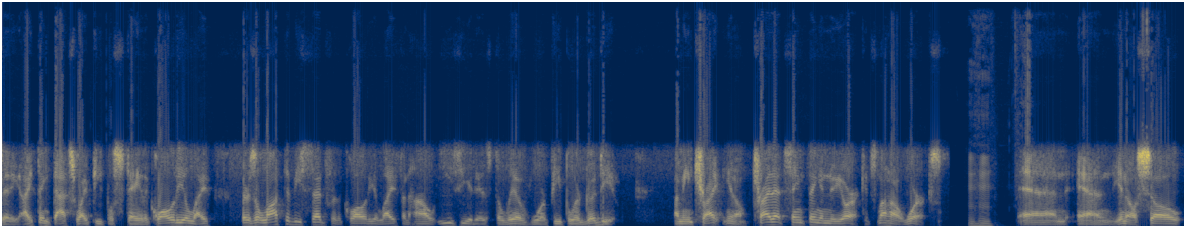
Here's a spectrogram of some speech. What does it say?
city. I think that's why people stay. The quality of life. There's a lot to be said for the quality of life and how easy it is to live where people are good to you. I mean, try you know try that same thing in New York. It's not how it works. Mm-hmm. And and you know so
